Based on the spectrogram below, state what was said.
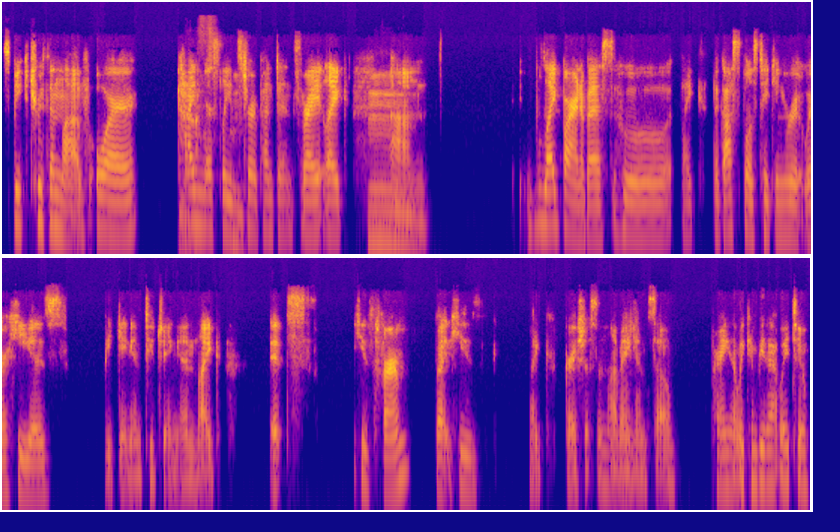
speak truth in love or kindness leads mm. to repentance, right? Like, mm. um, like Barnabas, who like the gospel is taking root where he is speaking and teaching, and like it's he's firm, but he's like gracious and loving, and so praying that we can be that way too.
